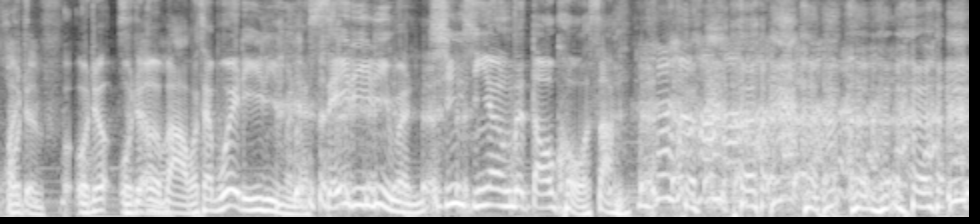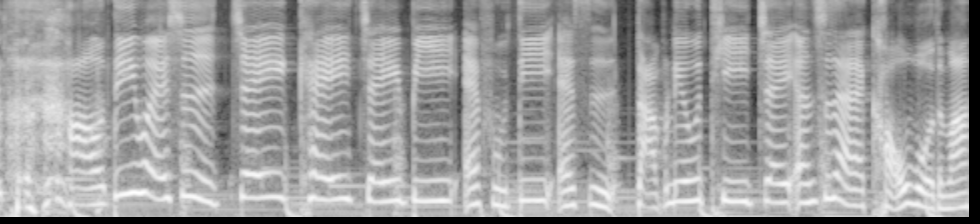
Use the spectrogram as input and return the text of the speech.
坏政府，我就我就恶霸，我才不会理你们呢，谁理你们？星星要用在刀口上。好，第一位是 J K J B F D S W T J N，是在来考我的吗？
